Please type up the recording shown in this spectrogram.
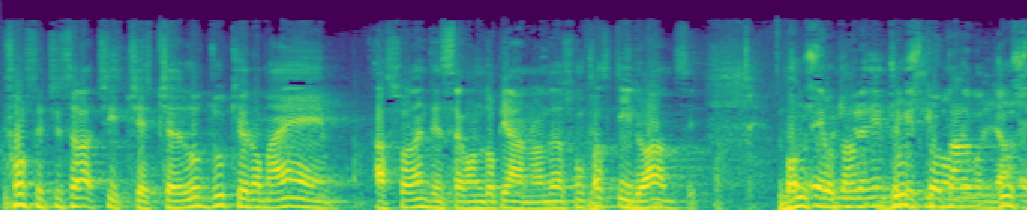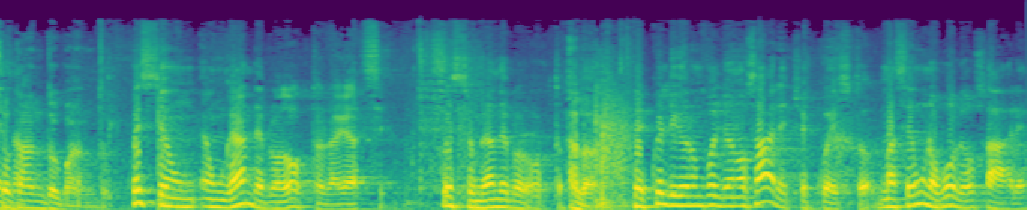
forse ci sarà, sì, c'è, c'è dello zucchero, ma è assolutamente in secondo piano, non dà nessun fastidio, anzi, è un tan- ingrediente che si giusto tan- giusto esatto. tanto quanto. Questo è un, è un grande prodotto, ragazzi. Questo è un grande prodotto. Allora. Per quelli che non vogliono osare c'è questo, ma se uno vuole osare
